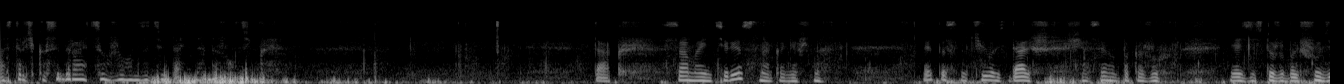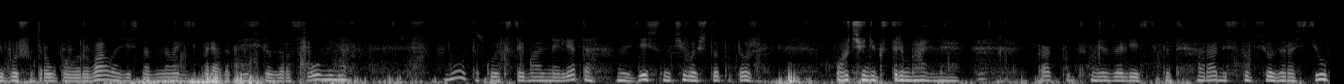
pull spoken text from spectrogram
астрочка собирается уже вон зацветать наверное желтенькая так самое интересное, конечно, это случилось дальше. Сейчас я вам покажу. Я здесь тоже большую, где большую траву повырывала. Здесь надо наводить порядок. Здесь все заросло у меня. Ну, такое экстремальное лето. Но здесь случилось что-то тоже очень экстремальное. Как тут мне залезть? Этот арабис тут все зарастил.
